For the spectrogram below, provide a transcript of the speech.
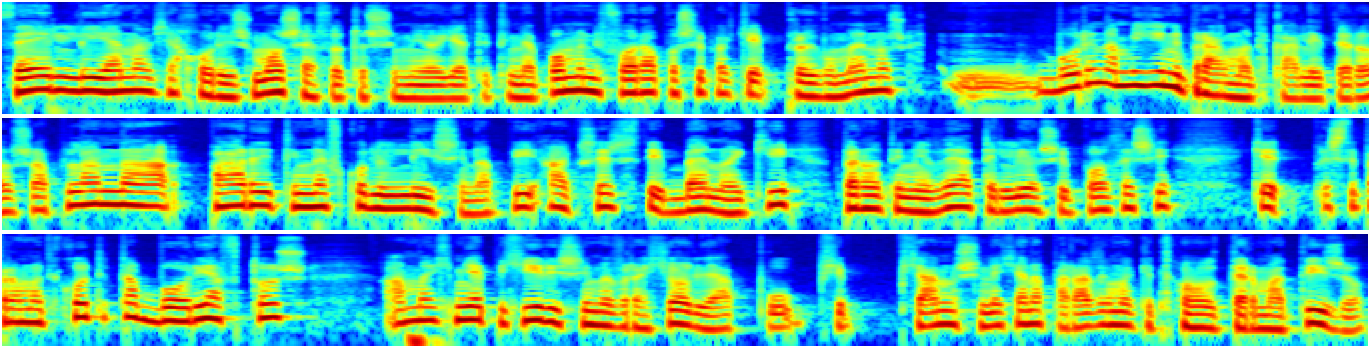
θέλει ένα διαχωρισμό σε αυτό το σημείο γιατί την επόμενη φορά όπως είπα και προηγουμένως μπορεί να μην γίνει πράγματι καλύτερος απλά να πάρει την εύκολη λύση να πει α ξέρεις τι μπαίνω εκεί παίρνω την ιδέα τελείωσε υπόθεση και στην πραγματικότητα μπορεί αυτός άμα έχει μια επιχείρηση με βραχιόλια που πιάνω συνέχεια ένα παράδειγμα και το τερματίζω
